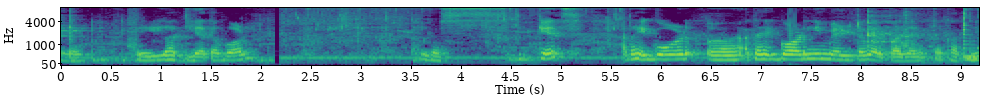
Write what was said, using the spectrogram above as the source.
हेही घातले आता गोड. बस इतकेच. आता हे गोड आता हे गोडनी मेल्ट करपा जाय त्या खातीर.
